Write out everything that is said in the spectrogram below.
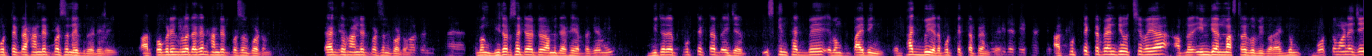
প্রত্যেকটা হান্ড্রেড পার্সেন্ট একুরেট এই। আর পকেটিংগুলো দেখেন হান্ড্রেড পার্সেন্ট কটন একদম হান্ড্রেড পার্সেন্ট কটন হ্যাঁ, এবং ভিতর সাইডটা আমি দেখাই আপনাকে আমি। ভিতরে প্রত্যেকটা এই যে স্কিন থাকবে এবং পাইপিং থাকবেই এটা প্রত্যেকটা প্যান্টে। আর প্রত্যেকটা প্যান্টই হচ্ছে ভাইয়া আপনার ইন্ডিয়ান মাস্টার কপি করা। একদম বর্তমানে যে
